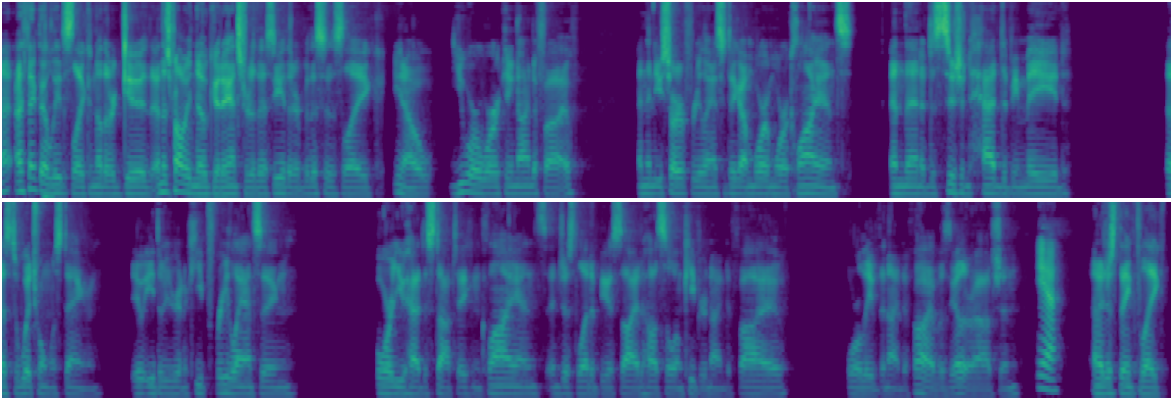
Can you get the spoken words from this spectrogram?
I think that leads to like another good, and there's probably no good answer to this either. But this is like, you know, you were working nine to five, and then you started freelancing, take on more and more clients, and then a decision had to be made as to which one was staying. It- either you're going to keep freelancing, or you had to stop taking clients and just let it be a side hustle and keep your nine to five, or leave the nine to five was the other option. yeah And I just think like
